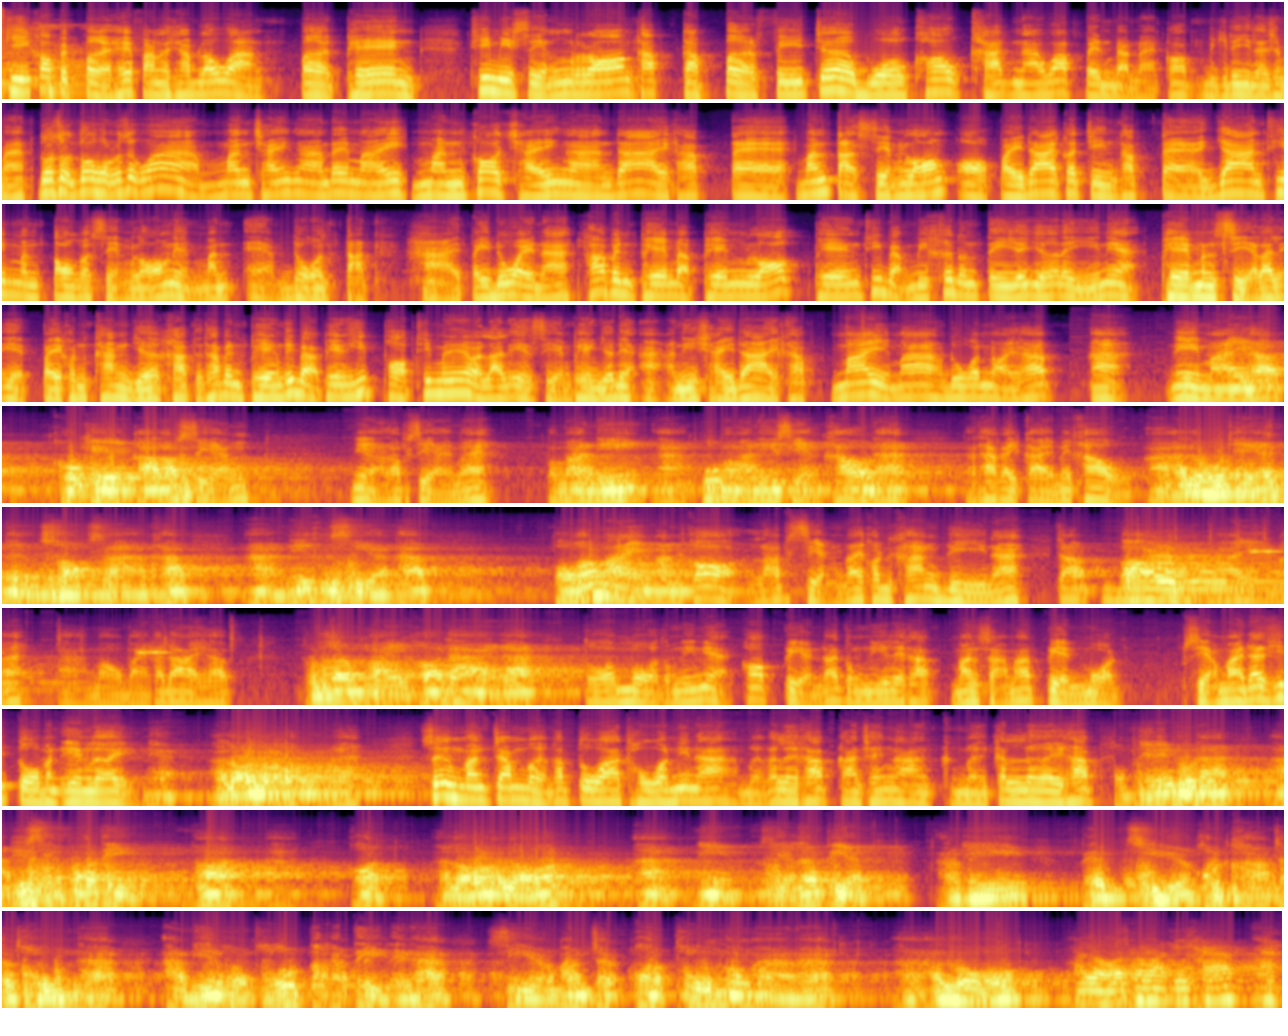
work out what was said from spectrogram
อกี้ก็ไปเปิดให้ฟังนะครับ ระหว่างเปิดเพลงที่มีเสียงร้องครับ กับเปิดฟีเจอร์ vocal cut นะว่าเป็นแบบไหนก็เมื่อกี้ได้ยินแล้วใช่ไหมโดยส่วนตัวผมรู้สึกว่ามันใช้งานได้ไหม มันก็ใช้งานได้ครับ แต่มันตัดเสียงร้องออกไปได้ก็จริงครับ แต่ย่านที่มันตรงกับเสียงร้องเนี่ยมันแอบโดนตัดหายไปด้วยนะ ถ้าเป็นเพลงแบบเพลงล็อกเพลงที่แบบมีเครื่องดนตรีเยอะๆอะไรอย่างนี้เนี่ยเพลงมันเสียรายละเอียดไปค่อนข้างเยอะครับ แต่ถ้าเป็นเพลงที่แบบเพลงฮิปฮอปที่ไม่ได้แบบรายละเอียดเสียงเพลงเยอะเนี่ยอะอันนี้ใช้ได้ครับ ไม่มาดูกันหน่อยครับ อะนี่ไมค์ครับ โอเคการรับเสียง เนี่ยรับเสียงเห็นไหม ประมาณนี้อ่าพูดประมาณนี้เสียงเข้านะ แต่ถ้าไกลๆไม่เข้าอ่าฮัลโหลเทสหนึ่งสองสามครับอ่านี่คือเสียงครับผมว่าไมค์มันก็รับเสียงได้ค่อนข้างดีนะจะเบาไปเห็นไหมอ่าเบาไปก็ได้ครับเพิ่มไปก็ได้นะ ตัวโหมดตรงนี้เนี่ยก็เปลี่ยนได้ตรงนี้เลยครับ มันสามารถเปลี่ยนโหมดเสียงไม้ได้ที่ตัวมันเองเลยเนี่ยฮัลโหลฮัลโหลเห็นไหม ซึ่งมันจะเหมือนกับตัวโทนนี่นะ เหมือนกันเลยครับ การใช้งานเหมือนกันเลยครับ ผมจะให้ดูนะอันนี้เสียงปกติเนาะอ่ากดฮัลโหลฮัลโหลอ่านี่เสียงเริ่มเปลี่ยน อันนี้เป็นเสียงค่อนข้างจะทุ้มนะ อันนี้ผมพูดปกติเลยนะ เสียงมันจะกดทุ้มลงมานะอ่าฮัลโหลฮัลโหลสวัสดีครับอะ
